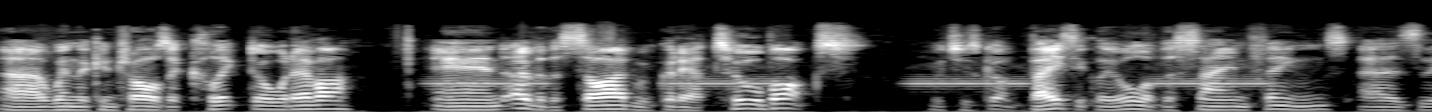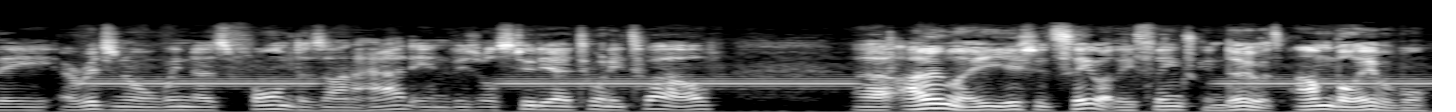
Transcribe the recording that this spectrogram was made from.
uh, when the controls are clicked or whatever. And over the side we've got our toolbox which has got basically all of the same things as the original Windows Form Designer had in Visual Studio 2012. Uh, only you should see what these things can do. It's unbelievable.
